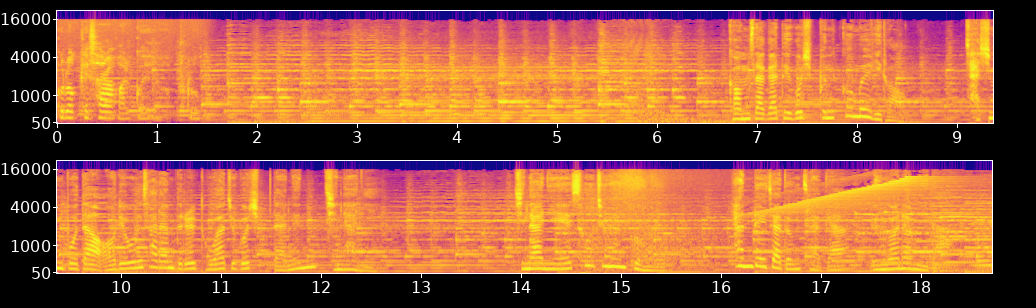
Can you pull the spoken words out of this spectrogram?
그렇게 살아갈 거예요 앞으로. 검사가 되고 싶은 꿈을 이뤄 자신보다 어려운 사람들을 도와주고 싶다는 진한이. 진한이의 소중한 꿈을 현대자동차가 응원합니다.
